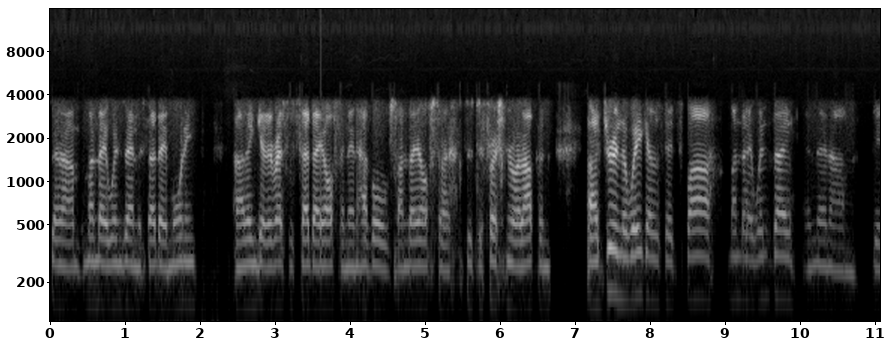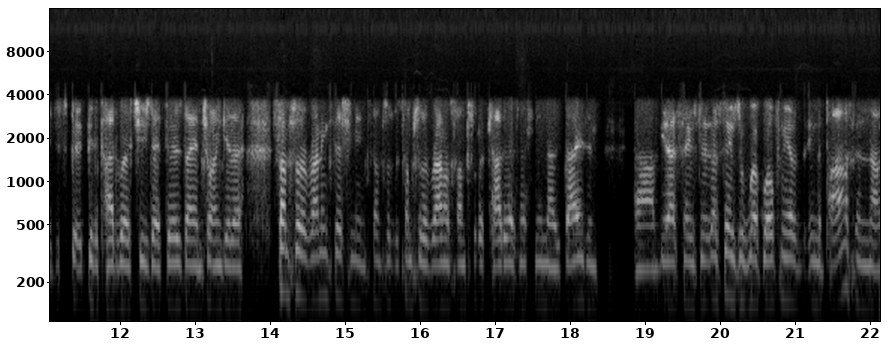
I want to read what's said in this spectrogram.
So um, Monday, Wednesday, and the Saturday morning. Uh, then get the rest of Saturday off, and then have all Sunday off. So just to freshen right up. And uh, during the week, as I said, spar Monday, Wednesday, and then um, yeah, just a bit, of pad work Tuesday, Thursday, and try and get a some sort of running session in, some sort of some sort of run or some sort of cardio session in those days. And um, yeah, that seems to that seems to work well for me in the past. And uh,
